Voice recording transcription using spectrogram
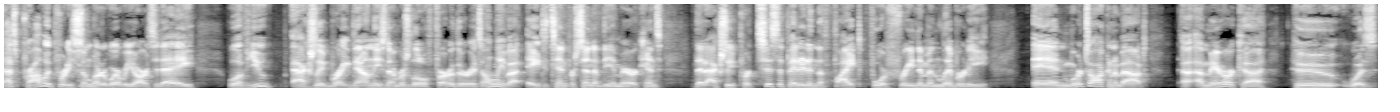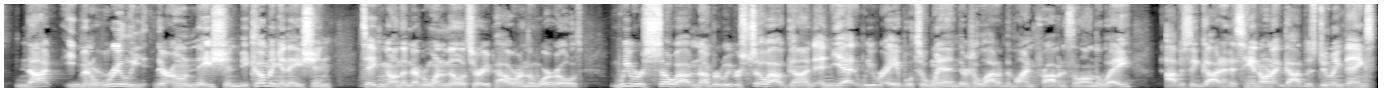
That's probably pretty similar to where we are today. Well, if you actually break down these numbers a little further, it's only about 8 to 10% of the Americans that actually participated in the fight for freedom and liberty. And we're talking about uh, America, who was not even really their own nation, becoming a nation, taking on the number one military power in the world. We were so outnumbered, we were so outgunned, and yet we were able to win. There's a lot of divine providence along the way. Obviously, God had his hand on it, God was doing things,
